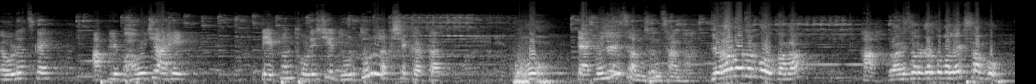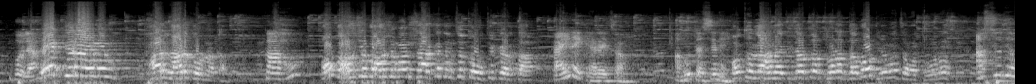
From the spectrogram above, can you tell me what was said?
एवढंच काय? आपले भाऊ जे आहेत ते पण थोडेसे दूर दूर लक्ष करतात. हो. त्यासनी समजून सांगा. बोलताना हा राणी सरकार तुम्हाला एक सांगू? बोला. एक दिरा आहे म्हणून फार लाड करू नका. का हो? अहो भाऊजी भाऊजी म्हणून सारखं तुमचं कौतुक करता. काही नाही करायचं. अहो तसं नाही. हो तो लहान आहे तिच्यावर थोडा दबाव ठेवत जावा थोडा. असू द्या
